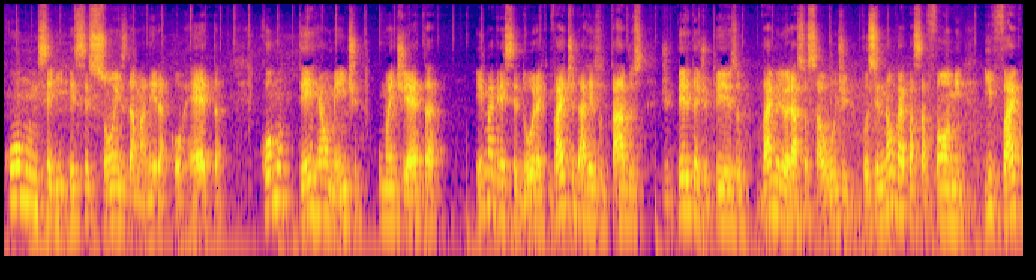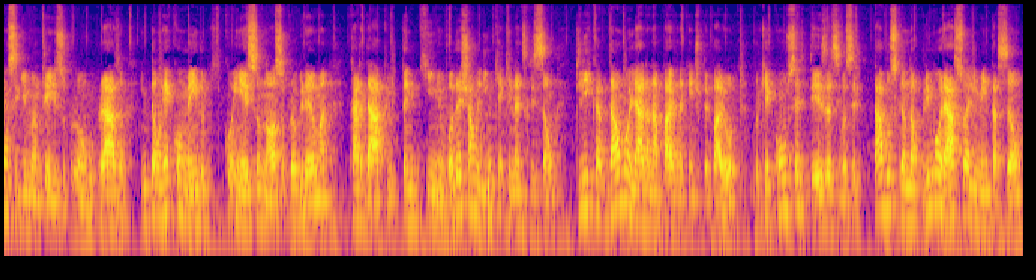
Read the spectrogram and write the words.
como inserir exceções da maneira correta, como ter realmente uma dieta emagrecedora que vai te dar resultados de perda de peso, vai melhorar sua saúde, você não vai passar fome e vai conseguir manter isso por longo prazo, então recomendo que conheça o nosso programa Cardápio Tanquinho. Vou deixar um link aqui na descrição, clica, dá uma olhada na página que a gente preparou, porque com certeza se você está buscando aprimorar sua alimentação,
